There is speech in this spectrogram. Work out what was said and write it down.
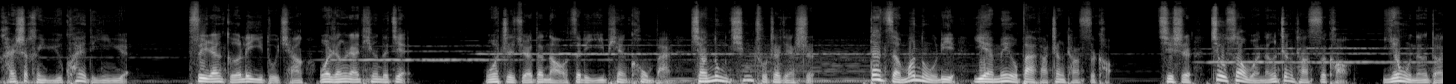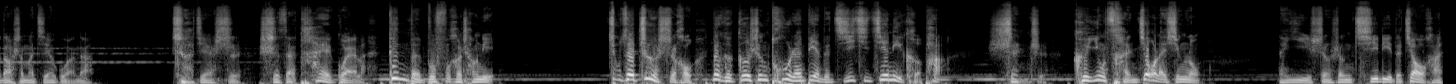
还是很愉快的音乐。虽然隔了一堵墙，我仍然听得见。我只觉得脑子里一片空白，想弄清楚这件事，但怎么努力也没有办法正常思考。其实，就算我能正常思考，又能得到什么结果呢？这件事实在太怪了，根本不符合常理。就在这时候，那个歌声突然变得极其尖利可怕，甚至可以用惨叫来形容。那一声声凄厉的叫喊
